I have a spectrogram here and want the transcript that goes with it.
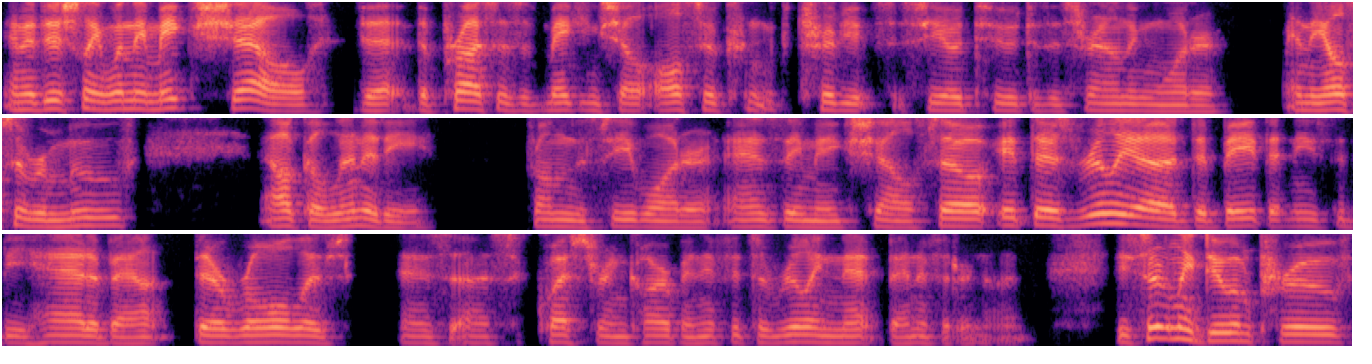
And additionally, when they make shell, the, the process of making shell also contributes CO2 to the surrounding water. And they also remove alkalinity from the seawater as they make shell. So it, there's really a debate that needs to be had about their role as as uh, sequestering carbon, if it's a really net benefit or not. They certainly do improve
